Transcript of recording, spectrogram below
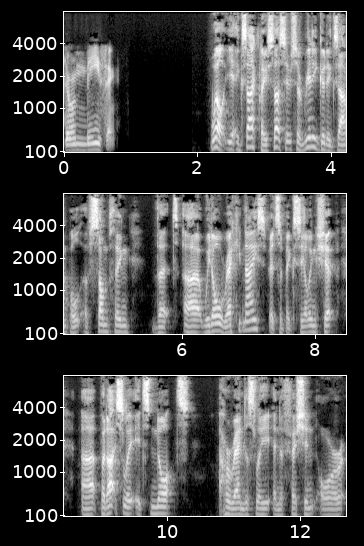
They're amazing. Well, yeah, exactly. So that's it's a really good example of something that uh, we'd all recognise. It's a big sailing ship, uh, but actually, it's not horrendously inefficient or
